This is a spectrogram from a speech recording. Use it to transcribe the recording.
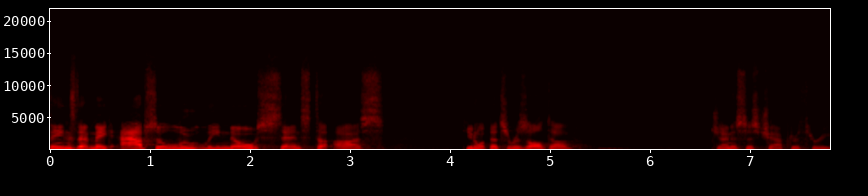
things that make absolutely no sense to us, do you know what that's a result of? Genesis chapter 3.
